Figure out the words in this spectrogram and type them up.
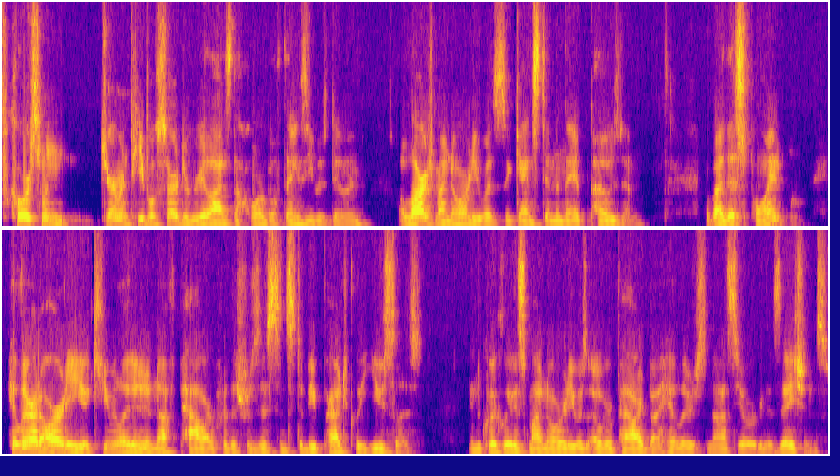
Of course, when German people started to realize the horrible things he was doing, a large minority was against him and they opposed him. But by this point, Hitler had already accumulated enough power for this resistance to be practically useless, and quickly this minority was overpowered by Hitler's Nazi organizations.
